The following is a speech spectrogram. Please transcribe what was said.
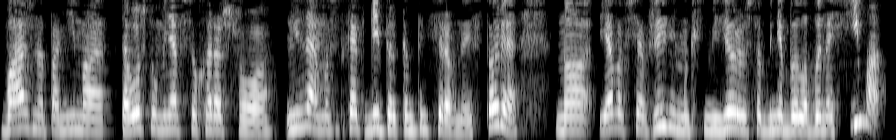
важно, помимо того, что у меня все хорошо. Не знаю, может, это какая-то гиперкомпенсированная история, но я вообще в жизни максимизирую, чтобы мне было выносимо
